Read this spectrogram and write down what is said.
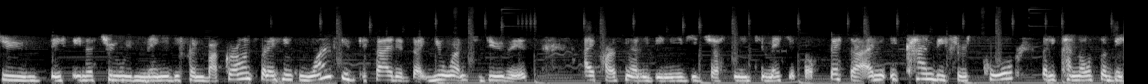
to this industry with many different backgrounds, but I think once you've decided that you want to do this, I personally believe you just need to make yourself better. Mean, it can be through school, but it can also be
